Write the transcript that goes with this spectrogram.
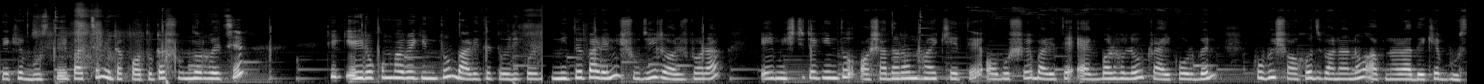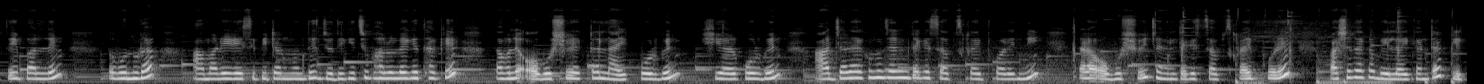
দেখে বুঝতেই পাচ্ছেন এটা কতটা সুন্দর হয়েছে। ঠিক এই রকমভাবে কিন্তু বাড়িতে তৈরি করে নিতে পারেন সুজির রসভরা এই মিষ্টিটা কিন্তু অসাধারণ হয় খেতে। অবশ্যই বাড়িতে একবার হলেও ট্রাই করবেন। খুবই সহজ বানানো, আপনারা দেখে বুঝতেই পারলেন। তো বন্ধুরা, আমার এই রেসিপিটার মধ্যে যদি কিছু ভালো লেগে থাকে, তাহলে অবশ্যই একটা লাইক করবেন শেয়ার করবেন। আর যারা এখনও চ্যানেলটাকে সাবস্ক্রাইব করেননি, তারা অবশ্যই চ্যানেলটাকে সাবস্ক্রাইব করে পাশে থাকা বেল আইকনটা ক্লিক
